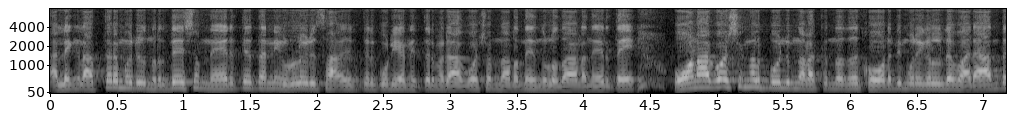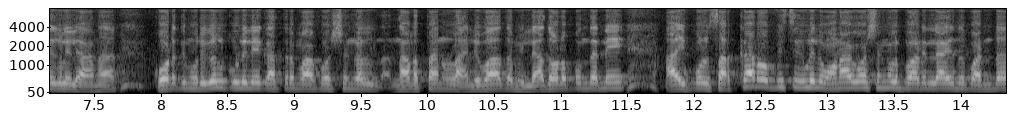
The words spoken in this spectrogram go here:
അല്ലെങ്കിൽ അത്തരം ഒരു നിർദ്ദേശം നേരത്തെ തന്നെ ഉള്ള ഒരു സാഹചര്യത്തിൽ കൂടിയാണ് ഇത്തരം ഒരു ആഘോഷം നടന്നത് എന്നുള്ളതാണ്. നേരത്തെ ഓണാഘോഷങ്ങൾ പോലും നടക്കുന്നത് കോടതി മുറികളുടെ വരാന്തകളിലാണ്. കോടതി മുറികൾക്കുള്ളിലേക്ക് അത്തരം ആഘോഷങ്ങൾ നടത്താനുള്ള അനുവാദമില്ല. അതോടൊപ്പം തന്നെ ഇപ്പോൾ സർക്കാർ ഓഫീസുകളിൽ ഓണാഘോഷങ്ങൾ പാടില്ല എന്ന് പണ്ട്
